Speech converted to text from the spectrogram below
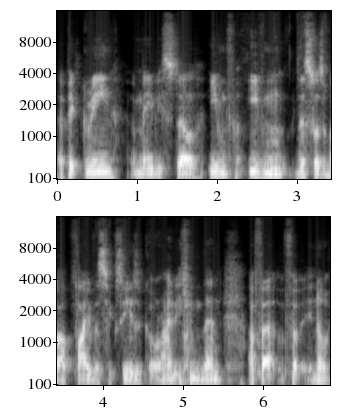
a bit green, maybe still. Even even this was about five or six years ago, right? Even then, I felt, you know,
